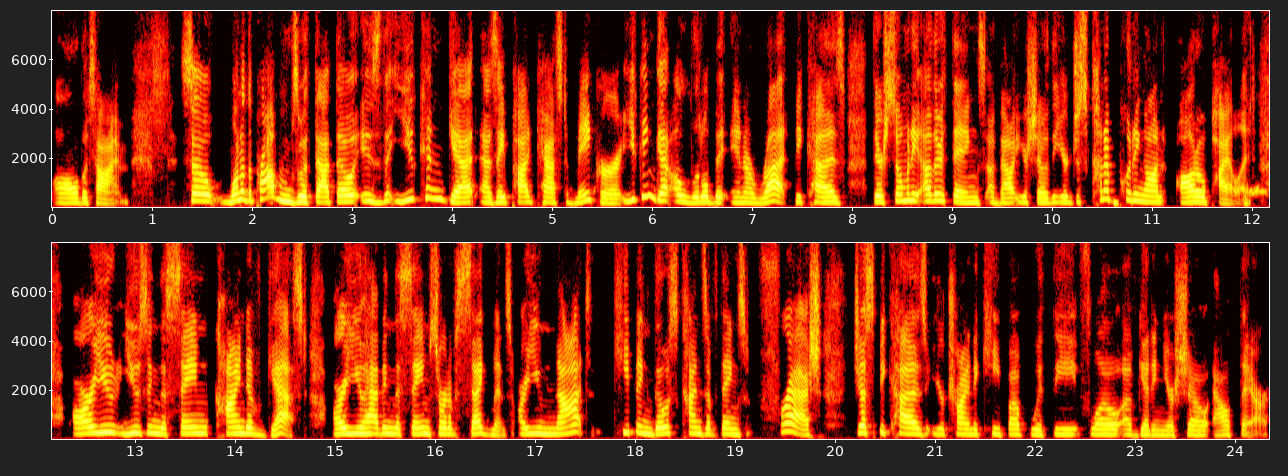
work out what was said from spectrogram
all the time. So, one of the problems with that, though, is that you can get, as a podcast maker, you can get a little bit in a rut because there's so many other things about your show that you're just kind of putting on autopilot. Are you using the same kind of guest? Are you having the same sort of segments? Are you not keeping those kinds of things fresh just because you're trying to keep up with the flow of getting your show out there.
